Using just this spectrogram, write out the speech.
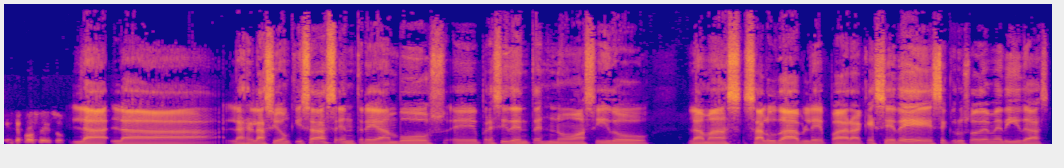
este proceso. la, la, la relación quizás entre ambos eh, presidentes no ha sido la más saludable para que se dé ese cruce de medidas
